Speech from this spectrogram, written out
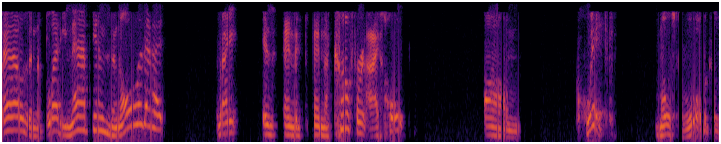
fouls and the bloody napkins and all of that, right, is and the and the comfort I hope um quick most of all because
